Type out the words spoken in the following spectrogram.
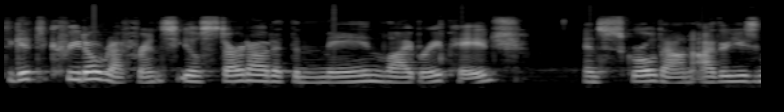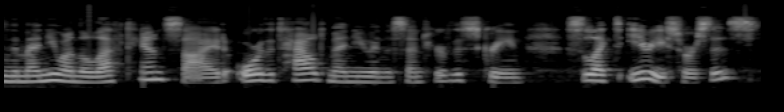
To get to Credo reference, you'll start out at the main library page and scroll down either using the menu on the left-hand side or the tiled menu in the center of the screen. Select e-resources,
